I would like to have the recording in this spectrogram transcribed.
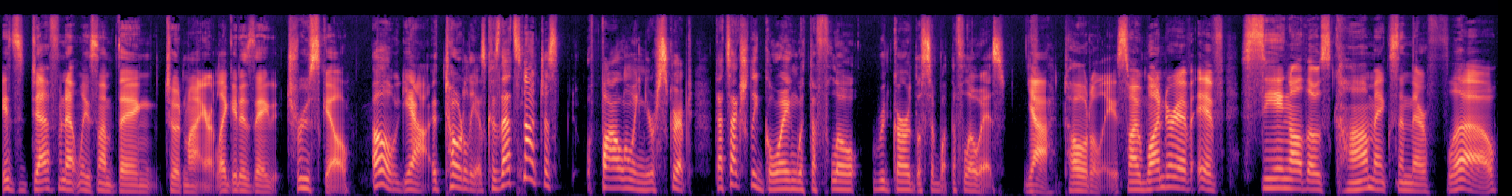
it's definitely something to admire. Like, it is a true skill. Oh, yeah, it totally is. Because that's not just following your script. That's actually going with the flow, regardless of what the flow is. Yeah, totally. So I wonder if if seeing all those comics in their flow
